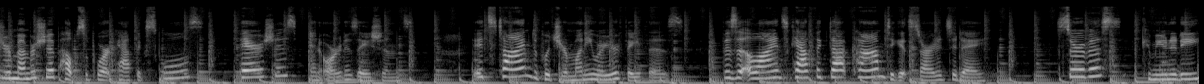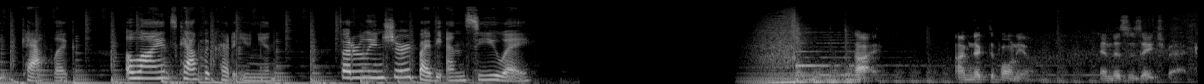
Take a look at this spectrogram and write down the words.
your membership helps support Catholic schools, parishes, and organizations. It's time to put your money where your faith is. Visit AllianceCatholic.com to get started today. Service, community, Catholic. Alliance Catholic Credit Union. Federally insured by the NCUA. Hi, I'm Nick DePonio, and this is HVAC.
